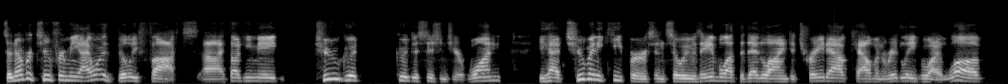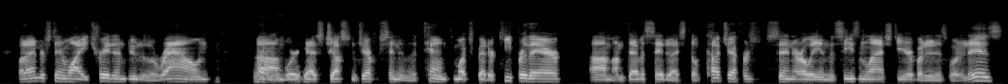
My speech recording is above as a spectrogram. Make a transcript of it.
So number two for me, I went with Billy Fox. Uh, I thought he made two good good decisions here. One, he had too many keepers, and so he was able at the deadline to trade out Calvin Ridley, who I love, but I understand why he traded him due to the round, right. um, where he has Justin Jefferson in the tenth, much better keeper there. Um, I'm devastated. I still cut Jefferson early in the season last year, but it is what it is.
